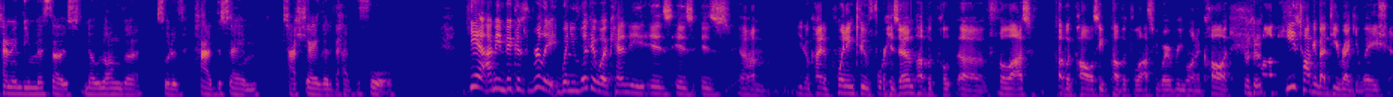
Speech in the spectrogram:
Kennedy mythos no longer sort of had the same cachet that it had before. Yeah, I mean, because really, when you look at what Kennedy is is is um, you know kind of pointing to for his own public uh, philosophy, public policy, public philosophy, whatever you want to call it, mm-hmm. um, he's talking about deregulation.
